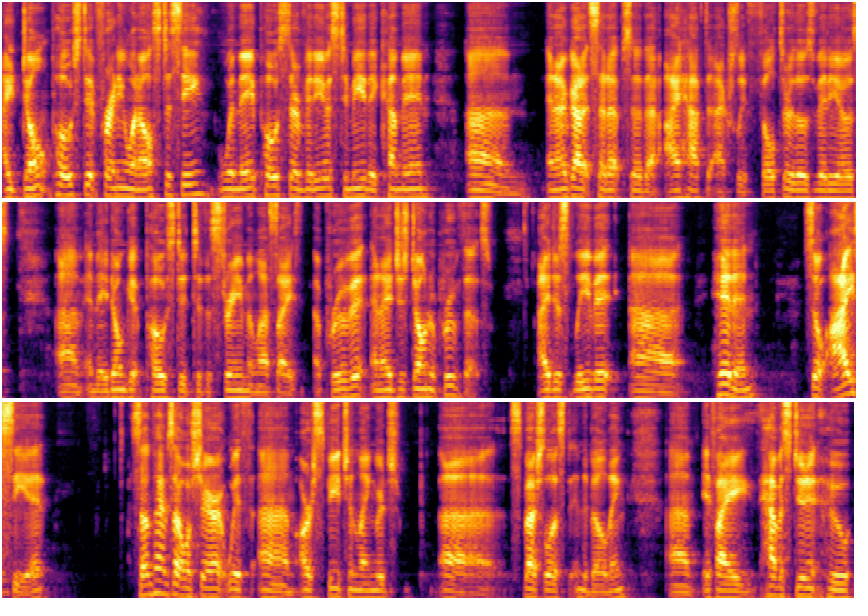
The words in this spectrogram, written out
I don't post it for anyone else to see. When they post their videos to me, they come in um, and I've got it set up so that I have to actually filter those videos um, and they don't get posted to the stream unless I approve it. And I just don't approve those. I just leave it uh, hidden so I see it. Sometimes I will share it with um, our speech and language uh, specialist in the building. Um, if I have a student who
